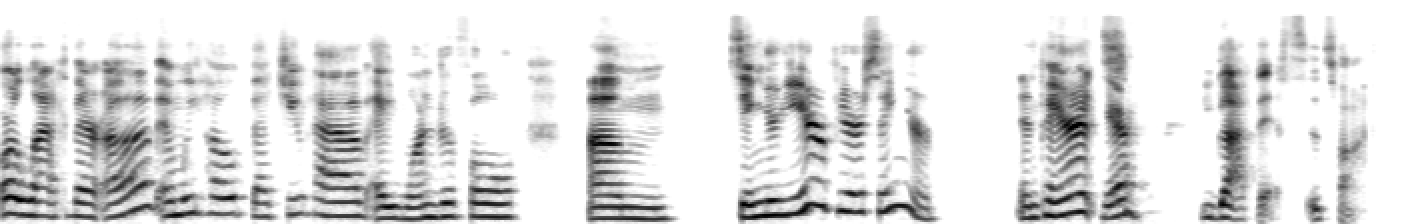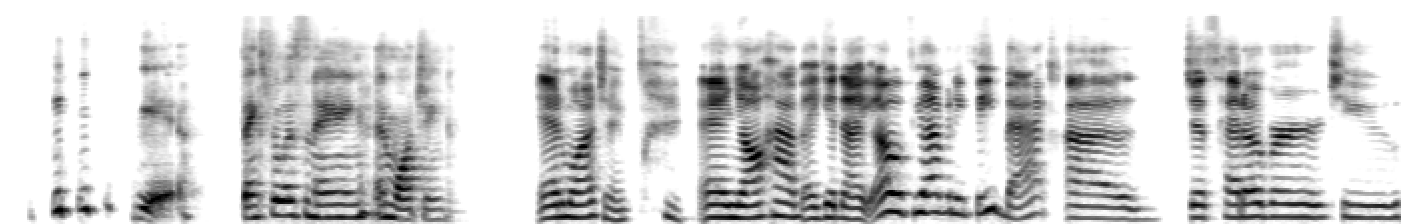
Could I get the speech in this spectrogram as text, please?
or lack thereof. And we hope that you have a wonderful um, senior year if you're a senior. And parents, yeah, you got this. It's fine. yeah. Thanks for listening and watching. And watching. And y'all have a good night. Oh, if you have any feedback, uh, just head over to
